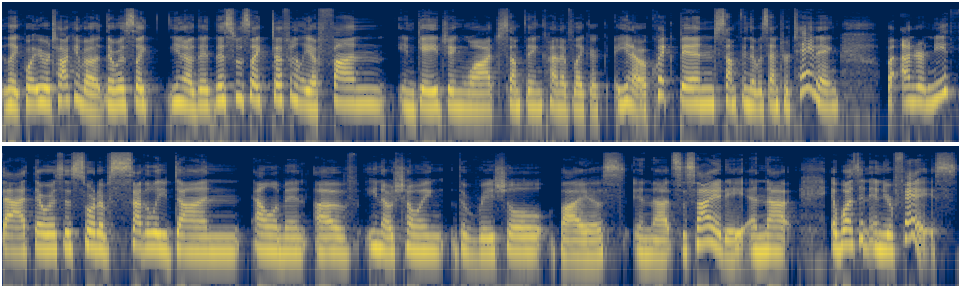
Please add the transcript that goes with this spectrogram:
like what you were talking about, there was like, you know, th- this was like definitely a fun, engaging watch, something kind of like a, you know, a quick binge, something that was entertaining. But underneath that, there was this sort of subtly done element of, you know, showing the racial bias in that society and that it wasn't in your face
